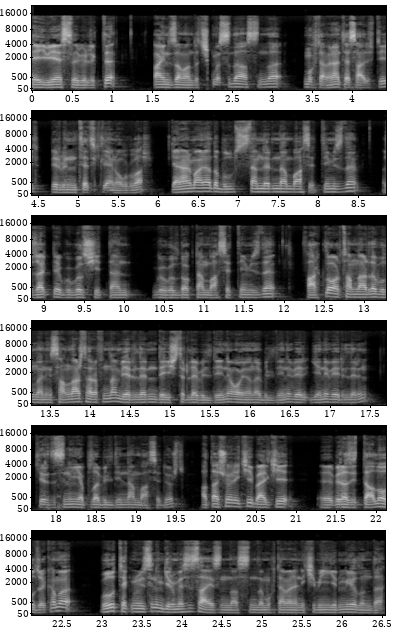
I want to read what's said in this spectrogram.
AWS ile birlikte aynı zamanda çıkması da aslında muhtemelen tesadüf değil. Birbirini tetikleyen olgular. Genel manada bulut sistemlerinden bahsettiğimizde özellikle Google Sheet'ten, Google Doc'tan bahsettiğimizde farklı ortamlarda bulunan insanlar tarafından verilerin değiştirilebildiğini, oynanabildiğini ve yeni verilerin girdisinin yapılabildiğinden bahsediyoruz. Hatta şöyle ki belki e, biraz iddialı olacak ama bulut teknolojisinin girmesi sayesinde aslında muhtemelen 2020 yılında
